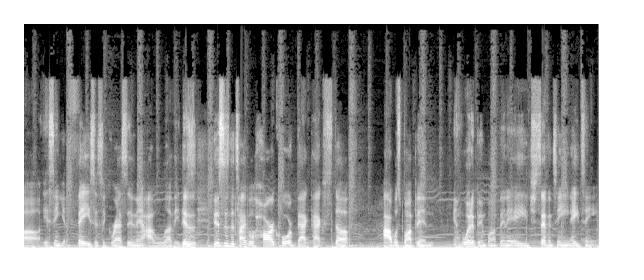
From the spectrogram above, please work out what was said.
Uh, it's in your face. It's aggressive, man. I love it. This is this is the type of hardcore backpack stuff I was bumping and would have been bumping at age 17, 18.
